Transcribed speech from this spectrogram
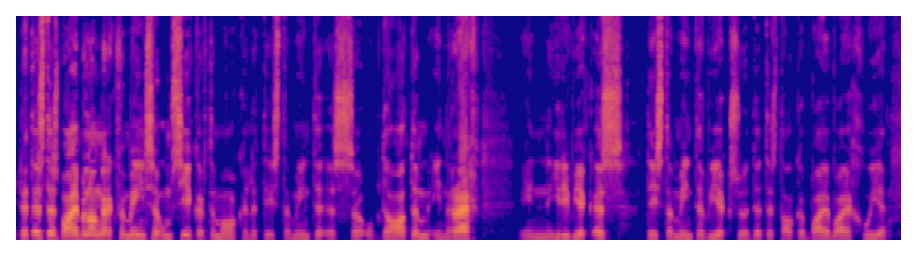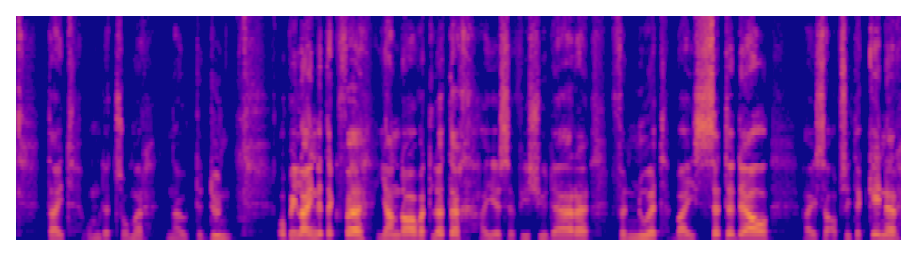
Dit is dus baie belangrik vir mense om seker te maak hulle testamente is uh, op datum en reg en hierdie week is testamente week so dit is dalk 'n baie baie goeie tyd om dit sommer nou te doen. Op die lyn het ek vir Jan David Luttig. Hy is 'n fisiodere vernoot by Citadel. Hy is 'n absolute kenner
